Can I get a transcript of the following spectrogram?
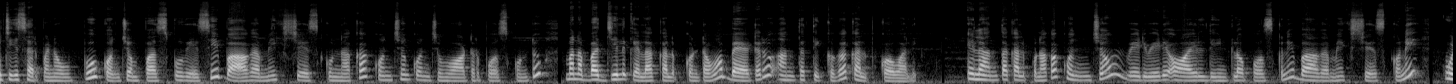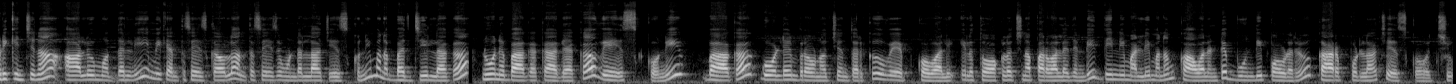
రుచికి సరిపడిన ఉప్పు కొంచెం పసుపు వేసి బాగా మిక్స్ చేసుకున్నాక కొంచెం కొంచెం వాటర్ పోసుకుంటూ మన బజ్జీలకి ఎలా కలుపుకుంటామో బ్యాటర్ అంత తిక్కుగా కలుపుకోవాలి. ఇలా అంతా కలుపునాక కొంచెం వేడివేడి ఆయిల్ దీంట్లో పోసుకొని బాగా మిక్స్ చేసుకొని ఉడికించిన ఆలు ముద్దల్ని మీకు ఎంత సైజు కావాలో అంత సైజు ఉండల్లా చేసుకుని మన బజ్జీలాగా నూనె బాగా కాగాక వేసుకొని బాగా గోల్డెన్ బ్రౌన్ వచ్చేంత వరకు వేపుకోవాలి. ఇలా తోకలు వచ్చినా పర్వాలేదండి. దీన్ని మళ్ళీ మనం కావాలంటే బూందీ పౌడర్ కారపొడిలా చేసుకోవచ్చు.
